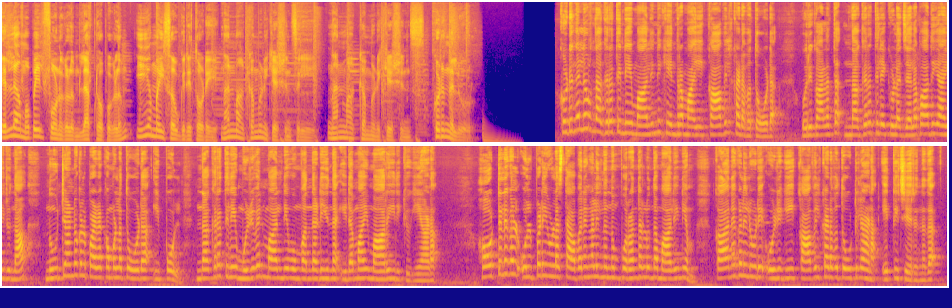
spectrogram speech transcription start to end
എല്ലാ മൊബൈൽ ഫോണുകളും ലാപ്ടോപ്പുകളും ഇ എം ഐ സൗകര്യത്തോടെ നന്മ കമ്മ്യൂണിക്കേഷൻസിൽ നന്മ കമ്മ്യൂണിക്കേഷൻസ് കൊടുങ്ങല്ലൂർ. കൊടുങ്ങല്ലൂർ നഗരത്തിന്റെ മാലിന്യ കേന്ദ്രമായി കാവിൽക്കടവ് തോട് ഒരു കാലത്ത് നഗരത്തിലേക്കുള്ള ജലപാതയായിരുന്ന നൂറ്റാണ്ടുകൾ പഴക്കമുള്ള തോട് ഇപ്പോൾ നഗരത്തിലെ മുഴുവൻ മാലിന്യവും വന്നടിയുന്ന ഇടമായി മാറിയിരിക്കുകയാണ്. ഹോട്ടലുകൾ ഉൾപ്പെടെയുള്ള സ്ഥാപനങ്ങളിൽ നിന്നും പുറന്തള്ളുന്ന മാലിന്യം കാനകളിലൂടെ ഒഴുകി കാവിൽക്കടവ് തോട്ടിലാണ് എത്തിച്ചേരുന്നത്.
